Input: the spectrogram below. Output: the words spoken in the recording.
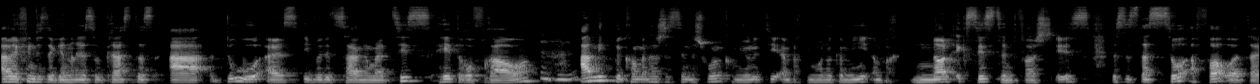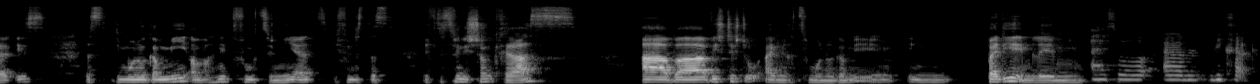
Aber ich finde es ja generell so krass, dass ah, du als, ich würde jetzt sagen mal, cis-hetero-Frau Mhm. auch mitbekommen hast, dass in der schwulen Community einfach die Monogamie einfach non-existent fast ist. Dass es das so ein Vorurteil ist, dass die Monogamie einfach nicht funktioniert. Ich finde das, das, das finde ich schon krass. Aber wie stehst du eigentlich zu Monogamie in, bei dir im Leben? Also, ähm, wie gesagt,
